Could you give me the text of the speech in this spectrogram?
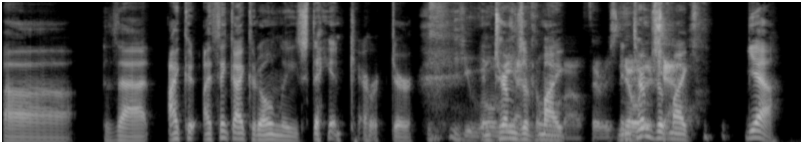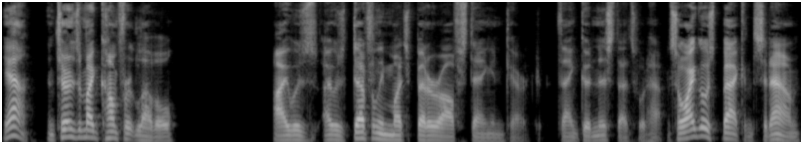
uh, that I could. I think I could only stay in character. You In terms of my- Columbo. there was in no terms of my- Yeah, yeah. In terms of my comfort level, I was I was definitely much better off staying in character. Thank goodness that's what happened. So I goes back and sit down,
